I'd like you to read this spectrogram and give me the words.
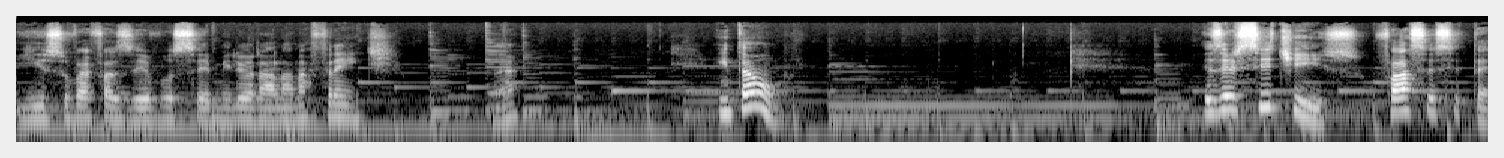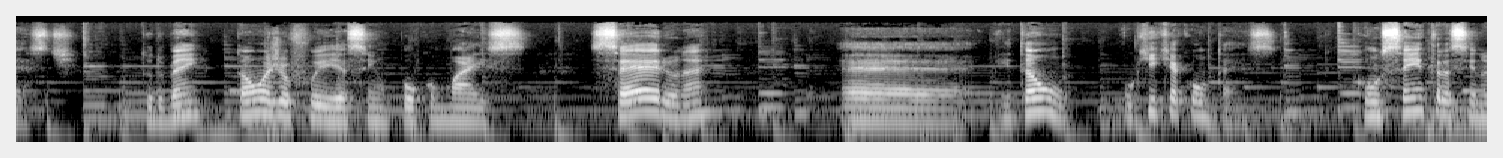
e isso vai fazer você melhorar lá na frente, né? Então, exercite isso, faça esse teste, tudo bem? Então hoje eu fui assim um pouco mais sério, né? É, então, o que que acontece? Concentra-se no,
